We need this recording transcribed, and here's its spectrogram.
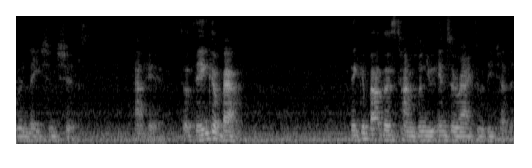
relationships out here. So think about, think about those times when you interact with each other.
